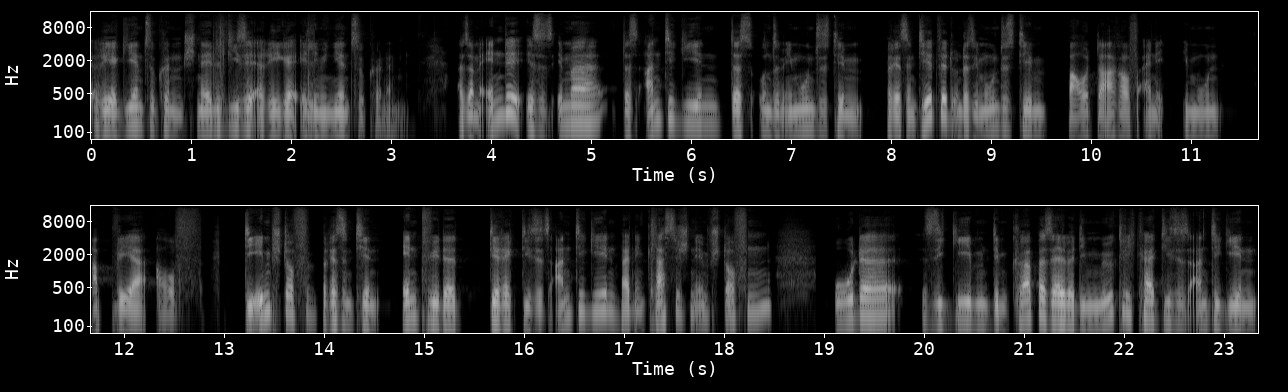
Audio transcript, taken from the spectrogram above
reagieren zu können, schnell diese Erreger eliminieren zu können. Also am Ende ist es immer das Antigen, das unserem Immunsystem präsentiert wird und das Immunsystem baut darauf eine Immunabwehr auf. Die Impfstoffe präsentieren entweder direkt dieses Antigen bei den klassischen Impfstoffen oder Sie geben dem Körper selber die Möglichkeit, dieses Antigen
